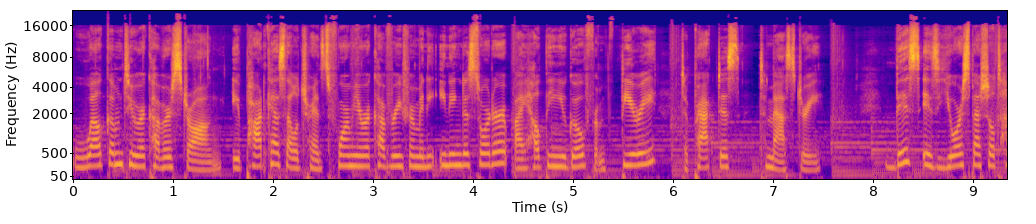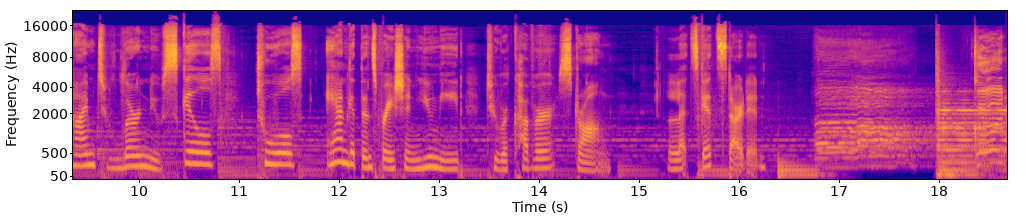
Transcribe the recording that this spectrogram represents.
Welcome to Recover Strong, a podcast that will transform your recovery from an eating disorder by helping you go from theory to practice to mastery. This is your special time to learn new skills, tools, and get the inspiration you need to recover strong. Let's get started. Good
